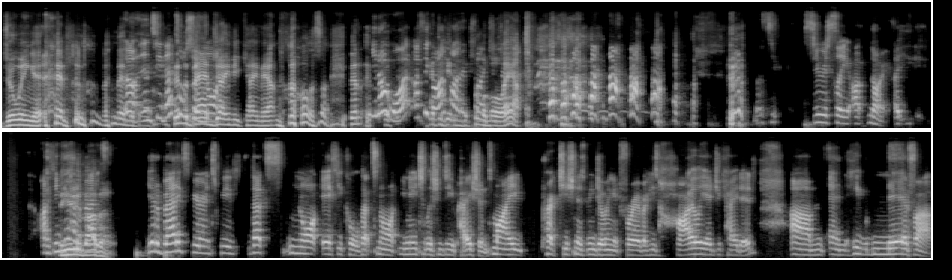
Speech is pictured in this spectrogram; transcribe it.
doing it. and, then, then, oh, the, and see, that's then the bad not... Jamie came out, and I was like, then you know what? I think I might have tried to all out. Seriously, I, no, I, I think you, you had a bad. You had a bad experience with that's not ethical. That's not. You need to listen to your patients. My practitioner's been doing it forever. He's highly educated, um, and he would never,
